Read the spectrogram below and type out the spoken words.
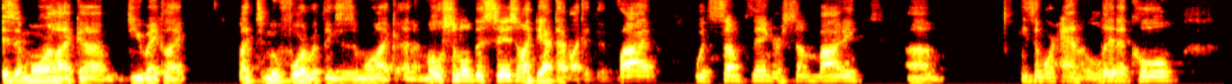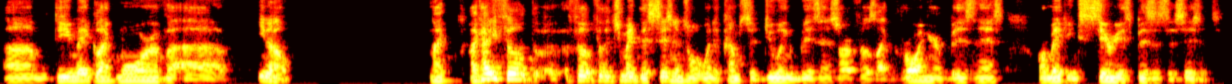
is it more like um, do you make like like to move forward with things? Is it more like an emotional decision? Like you have to have like a good vibe with something or somebody? Um, is it more analytical? Um, do you make like more of a uh, you know like like how do you feel feel, feel that you make decisions when it comes to doing business or it feels like growing your business or making serious business decisions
